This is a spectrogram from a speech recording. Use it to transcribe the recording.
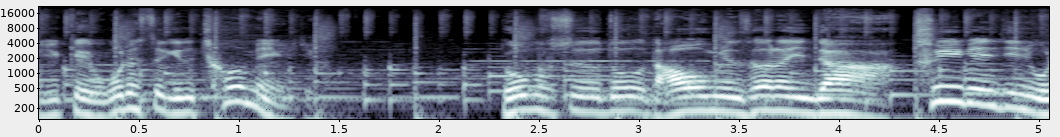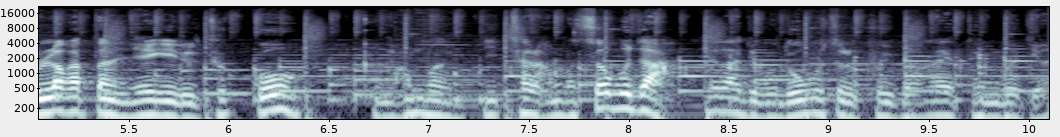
이렇게 오래 쓰기는 처음이에요, 지금. 노브스도 나오면서는 이제 수입 엔진이 올라갔다는 얘기를 듣고 그럼 한번 이 차를 한번 써보자 해가지고 노브스를 구입하게 된 거죠.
